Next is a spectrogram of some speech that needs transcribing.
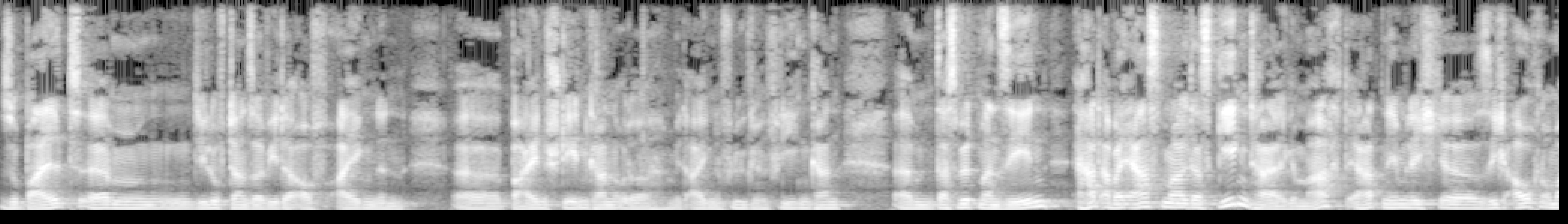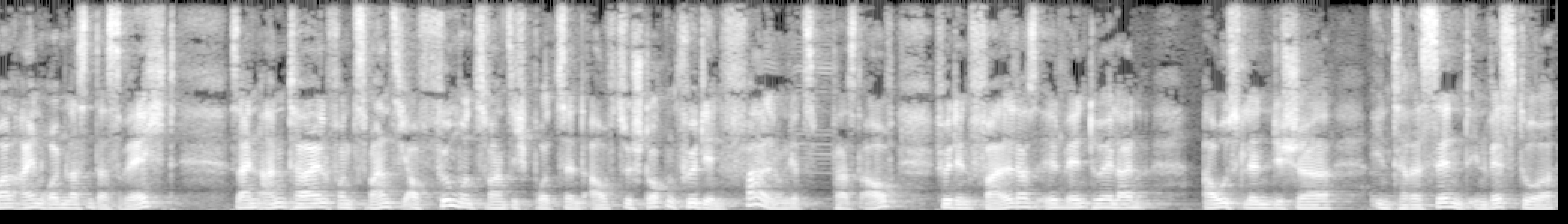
sobald ähm, die Lufthansa wieder auf eigenen äh, Beinen stehen kann oder mit eigenen Flügeln fliegen kann. Ähm, das wird man sehen. Er hat aber erstmal das Gegenteil gemacht. Er hat nämlich äh, sich auch nochmal einräumen lassen, das Recht, seinen Anteil von 20 auf 25 Prozent aufzustocken für den Fall, und jetzt passt auf, für den Fall, dass eventuell ein ausländischer Interessent, Investor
